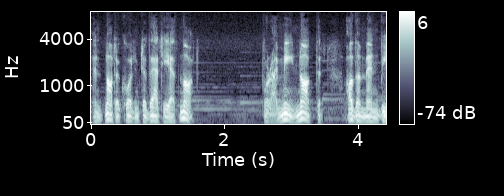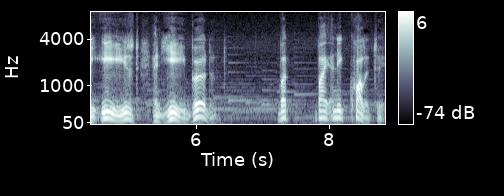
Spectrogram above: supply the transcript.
and not according to that he hath not. For I mean not that other men be eased, and ye burdened but by an equality,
